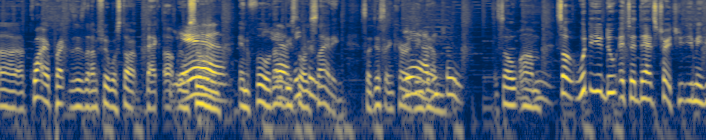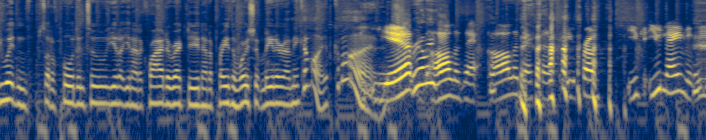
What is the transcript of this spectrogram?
uh, choir practices that I'm sure will start back up real soon in full. That'll be so too. exciting. So just encouraging yeah, them. So, um, Mm-hmm. so what do you do at your dad's church? You, you mean you wouldn't sort of pulled into? You know, you're not a choir director. You're not a praise and worship leader. I mean, come on, come on. Yeah, Really? all of that, all of that stuff. You- from you, you name it, we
